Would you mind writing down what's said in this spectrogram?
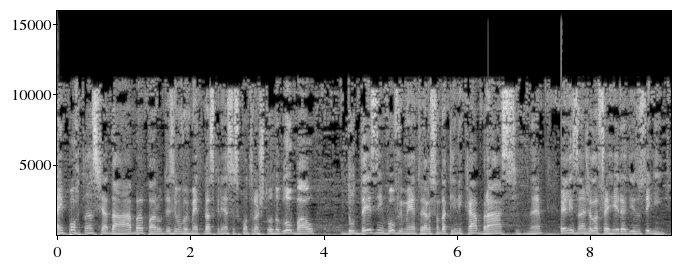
a importância da aba para o desenvolvimento das crianças com transtorno global do desenvolvimento. Elas são da clínica Abrace, né? Elisângela Ferreira diz o seguinte,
